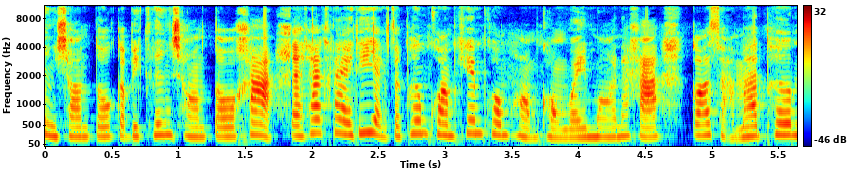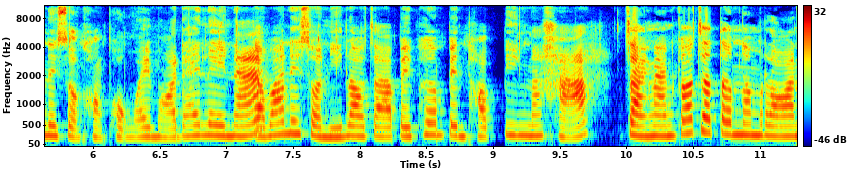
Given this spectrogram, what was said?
1 ช้อนโต๊ะกับอีกครึ่งช้อนโต๊ะค่ะ แต่ถ้าใครที่อยากจะเพิ่มความเข้มความหอมของไวมอสนะคะ ก็สามารถเพิ่มในส่วนของผงไวมอสได้เลยนะ แต่ว่าในส่วนนี้เราจะไปเพิ่มเป็นท็อปปิ้งนะคะ จากนั้นก็จะเติมน้ำร้อน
